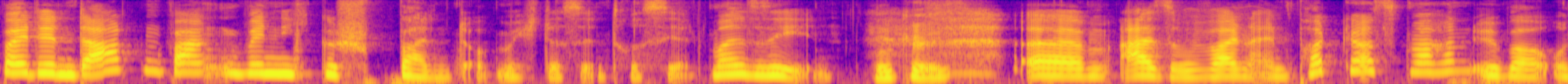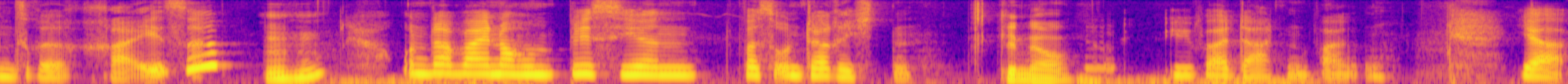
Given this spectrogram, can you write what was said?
Bei den Datenbanken bin ich gespannt, ob mich das interessiert. Mal sehen. Okay. Ähm, also, wir wollen einen Podcast machen über unsere Reise Mhm. und dabei noch ein bisschen was unterrichten Genau. über Datenbanken. Ja,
